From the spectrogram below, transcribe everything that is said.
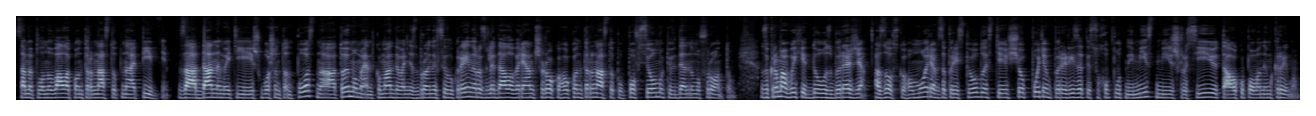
саме планувала контрнаступ на півдні. За даними тієї ж Washington Post, на той момент командування збройних сил України розглядало варіант широкого контрнаступу по всьому південному фронту, зокрема вихід до узбережжя Азовського моря в Запорізькій області, щоб потім перерізати сухопутний міст між Росією та окупованим Кримом.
